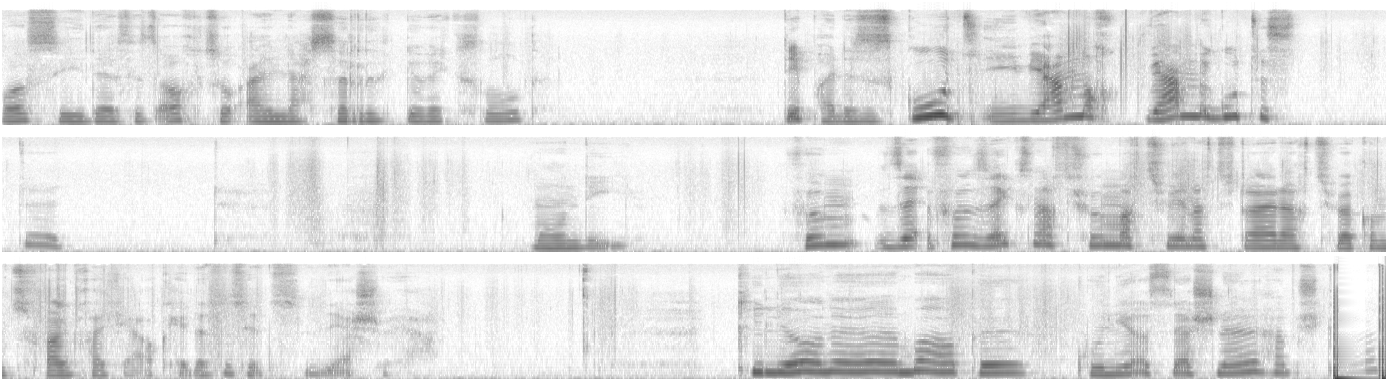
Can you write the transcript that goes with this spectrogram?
Rossi, der ist jetzt auch zu Al-Nasser gewechselt. Depay, das ist gut. Wir haben noch, wir haben eine gute. Mondi. 5, 86, 85, 84, 83. Wer kommt zu Frankreich? Ja, okay, das ist jetzt sehr schwer. Kylian Mbappe. Kunja ist sehr schnell, habe ich gehört.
